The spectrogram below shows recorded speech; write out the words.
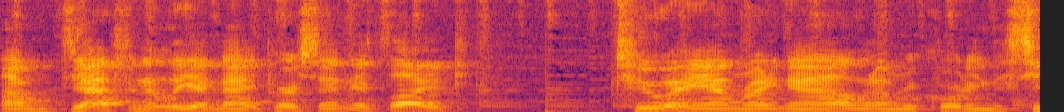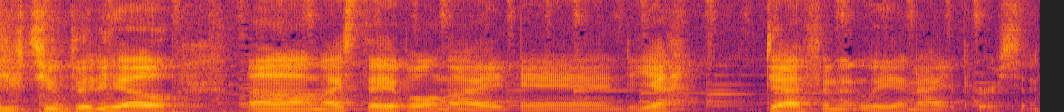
I'm definitely a night person. It's like 2 a.m. right now and I'm recording this YouTube video. Um, I stay up all night and yeah, definitely a night person.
